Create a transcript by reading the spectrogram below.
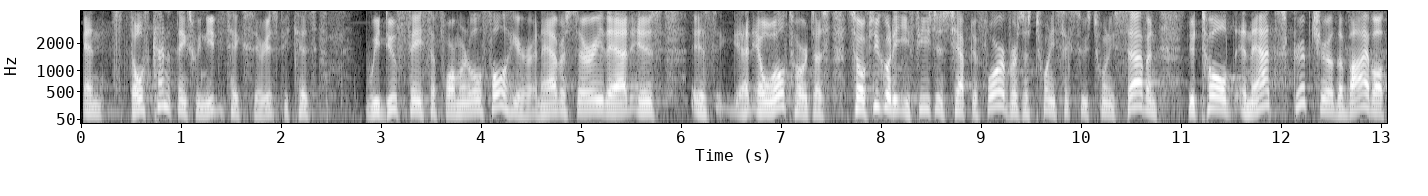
And those kind of things we need to take serious because we do face a formidable foe here, an adversary that is, is at ill will towards us. So if you go to Ephesians chapter 4, verses 26 through 27, you're told in that scripture of the Bible,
